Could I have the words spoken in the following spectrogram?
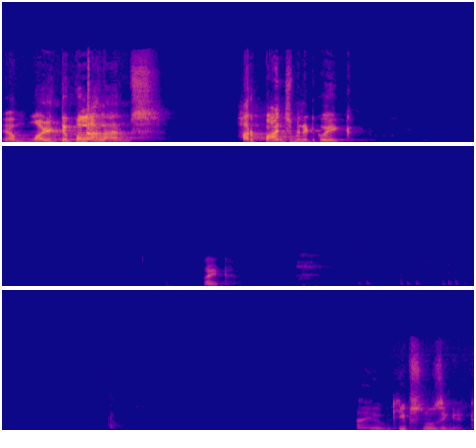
you have multiple alarms हर पांच मिनट को एक राइट and you keep snoozing it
